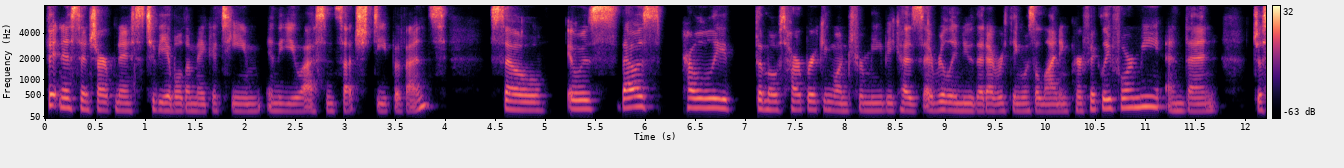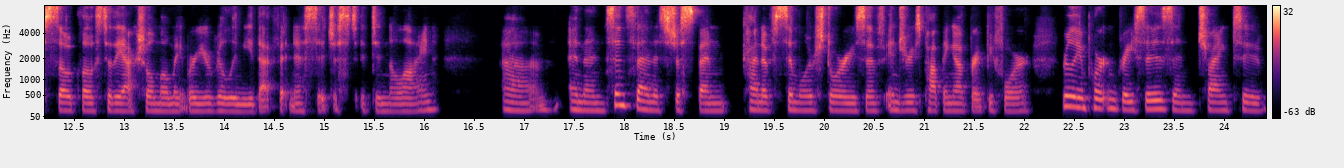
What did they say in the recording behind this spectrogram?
fitness and sharpness to be able to make a team in the US in such deep events. So it was that was probably the most heartbreaking one for me because I really knew that everything was aligning perfectly for me and then just so close to the actual moment where you really need that fitness it just it didn't align um, and then since then it's just been kind of similar stories of injuries popping up right before really important races and trying to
